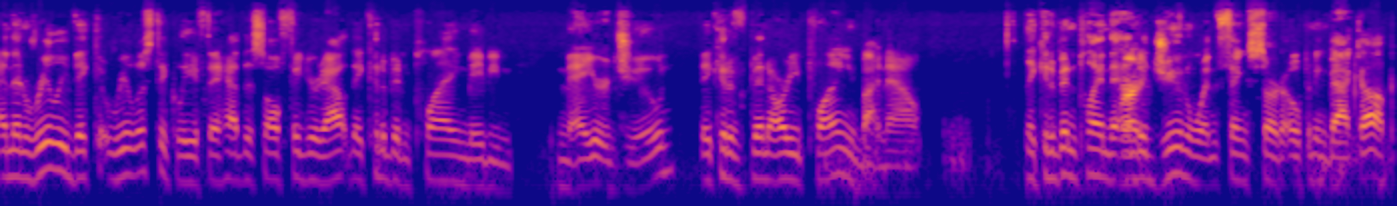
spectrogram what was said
And then really, they could realistically, if they had this all figured out, they could have been playing maybe May or June. They could have been already playing by mm. now. They could have been playing the end of June when things started opening back up.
